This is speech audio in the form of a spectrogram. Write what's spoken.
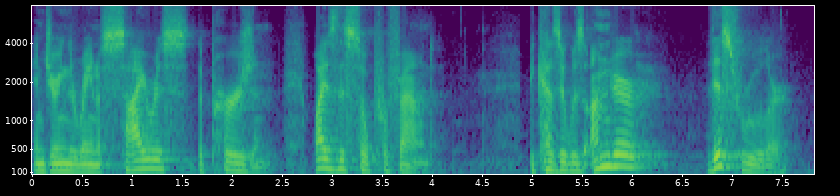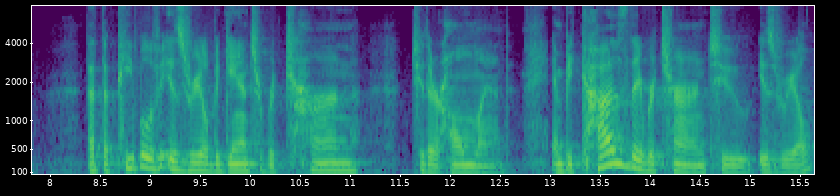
and during the reign of Cyrus the Persian. Why is this so profound? Because it was under this ruler that the people of Israel began to return to their homeland. And because they returned to Israel,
